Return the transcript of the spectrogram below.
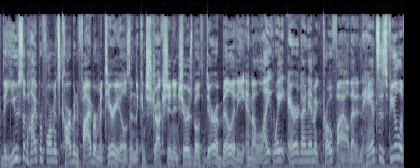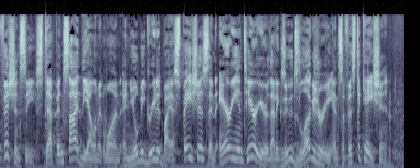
The use of high performance carbon fiber materials in the construction ensures both durability and a lightweight aerodynamic profile that enhances fuel efficiency. Step inside the Element 1 and you'll be greeted by a spacious and airy interior that exudes luxury and sophistication.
